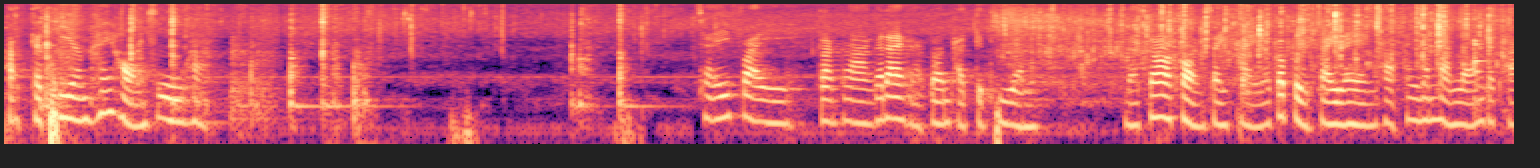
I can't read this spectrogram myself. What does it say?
ผัดกระเทียมให้หอมฟูค่ะใช้ไฟ กลางๆก็ได้ค่ะ ตอนผัดกระเทียม แล้วก็ก่อนใส่ไข่แล้วก็เปิดไฟแรงค่ะ ให้น้ำมันร้อนกระทะ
